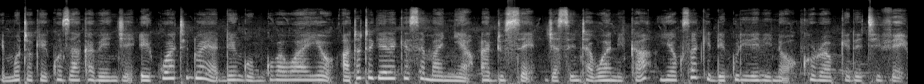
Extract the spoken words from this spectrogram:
emmotoka ekoze akabenje ekwatiddwa yadde ng'omugoba waayo atategeerekese mannya adduse jacinta bwanika yakusakidde eggulire lino ku rwabukede tv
